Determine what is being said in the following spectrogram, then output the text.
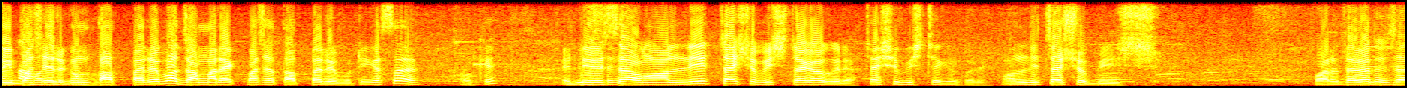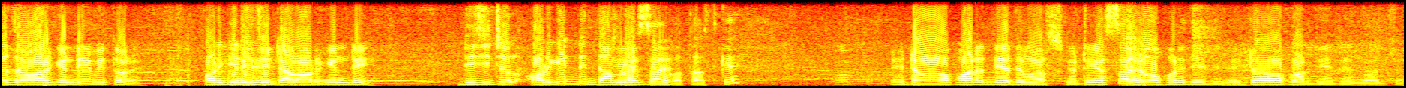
দুই পাশে এরকম তাঁত পাইরেব জামার এক পাশে তাঁত পাইরেব ঠিক আছে? ওকে। এটি হচ্ছে অনলি টাকা করে। 420 টাকা করে। অনলি চারশো বিশ। পরে দেখা যাচ্ছে যে অর্গেন্ডির ভিতরে। Organdy ডিজিটাল অর্গেন্ডি ডিজিটাল অর্গেন্ডির দাম আছে। কত আজকে? অফার দিয়ে দেবো আজকে ঠিক আছে? এটা অফারে দিয়ে দিবেন। এটাও অফার দিয়ে দেবো আচ্ছা।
